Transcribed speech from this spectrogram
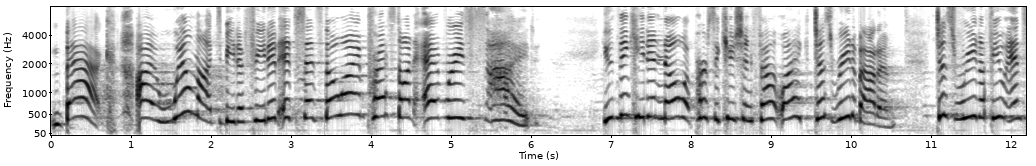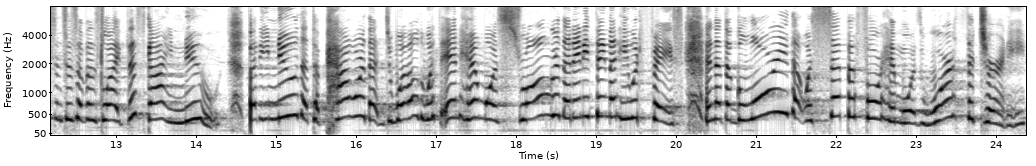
back. I will not be defeated. It says, though I am pressed on every side. You think he didn't know what persecution felt like? Just read about him. Just read a few instances of his life. This guy knew, but he knew that the power that dwelled within him was stronger than anything that he would face, and that the glory that was set before him was worth the journey,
